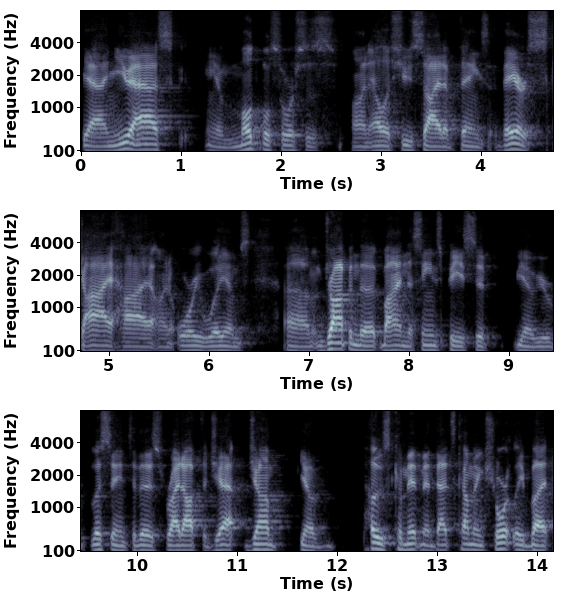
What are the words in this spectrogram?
Yeah, and you ask, you know, multiple sources on LSU side of things. They are sky high on Ory Williams. Um, I'm dropping the behind the scenes piece if you know you're listening to this right off the jet, jump, you know, post commitment that's coming shortly. But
